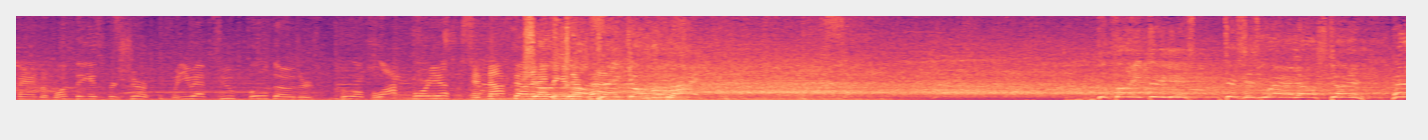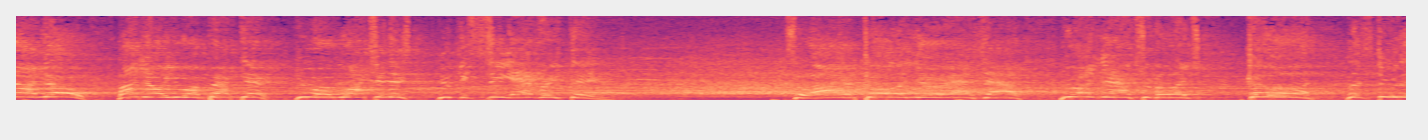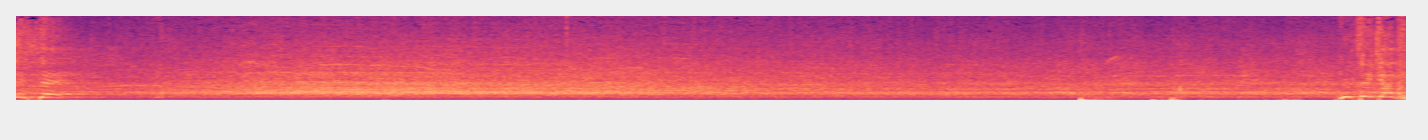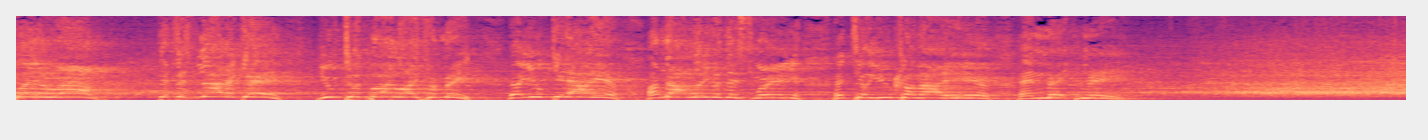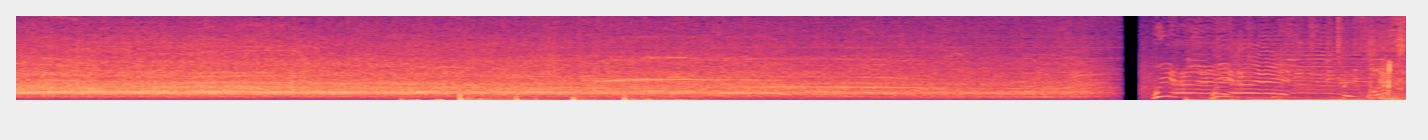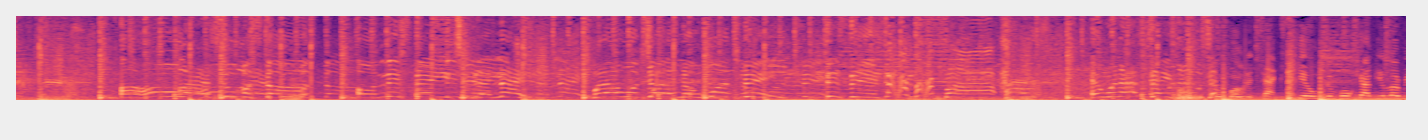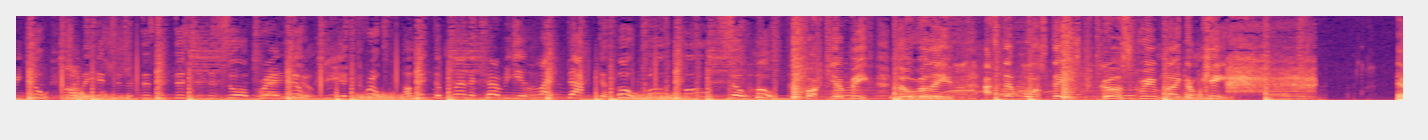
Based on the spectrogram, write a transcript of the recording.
fan, but one thing is for sure: when you have two bulldozers who will block for you and knock down anything in their path. take over, right? The funny thing is, this is where it all started, and I know, I know you are back there. You are watching this. You can see everything. So I am calling your ass out right now, Triple H. Come on, let's do this thing. You think I'm playing around? This is not a game. You took my life from me. Now you get out of here. I'm not leaving this ring until you come out of here and make me.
